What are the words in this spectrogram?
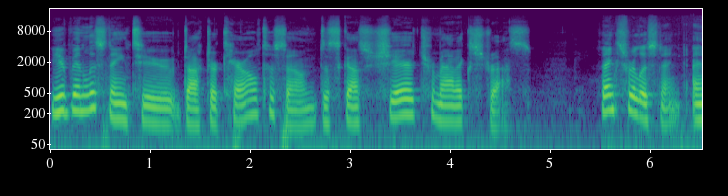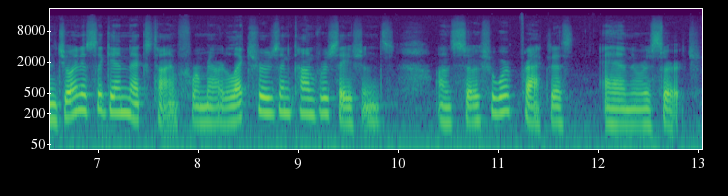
You've been listening to Dr. Carol Tosone discuss shared traumatic stress. Thanks for listening, and join us again next time for more lectures and conversations on social work practice and research.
